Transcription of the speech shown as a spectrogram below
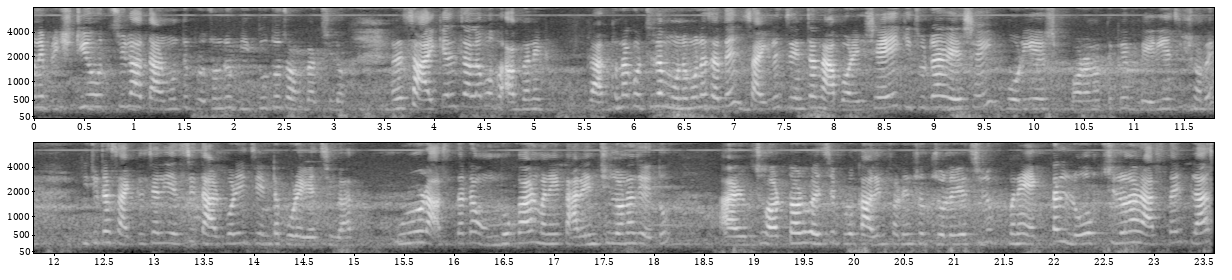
মানে বৃষ্টিও হচ্ছিল আর তার মধ্যে প্রচণ্ড বিদ্যুৎও চমকাচ্ছিল। মানে সাইকেল চালাবো মানে প্রার্থনা করছিলাম মনে মনে যাতে সাইকেলের চেনটা না পড়ে। সেই কিছুটা এসেই পরিয়ে এসে, পড়ানোর থেকে বেরিয়েছি সবে। কিছুটা সাইকেল চালিয়ে এসেছি, তারপরেই চেনটা পড়ে গেছিল। আর পুরো রাস্তাটা অন্ধকার মানে কারেন্ট ছিল না যেহেতু। আর ঝড় টর হয়েছে, পুরো কারেন্ট ফারেন্ট সব চলে গেছিল। মানে একটা লোক ছিল না রাস্তায়, প্লাস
